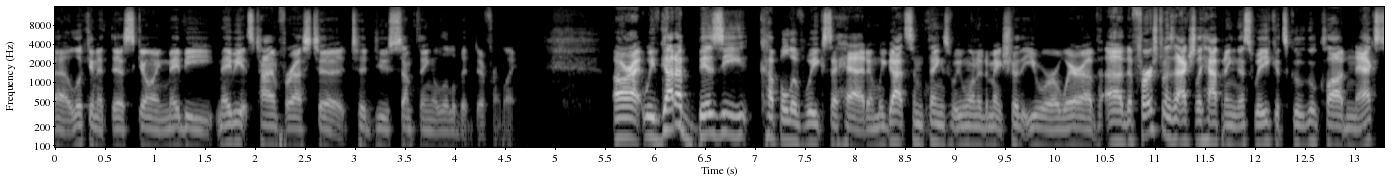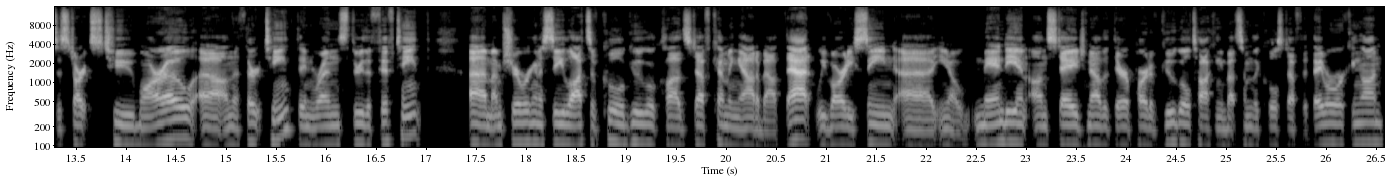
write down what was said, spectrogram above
uh, looking at this, going, maybe maybe it's time for us to to do something a little bit differently. All right, we've got a busy couple of weeks ahead, and we got some things we wanted to make sure that you were aware of. Uh, the first one is actually happening this week. It's Google Cloud Next. It starts tomorrow uh, on the 13th and runs through the 15th. Um, I'm sure we're going to see lots of cool Google Cloud stuff coming out about that. We've already seen, uh, you know, Mandiant on stage now that they're a part of Google, talking about some of the cool stuff that they were working on.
